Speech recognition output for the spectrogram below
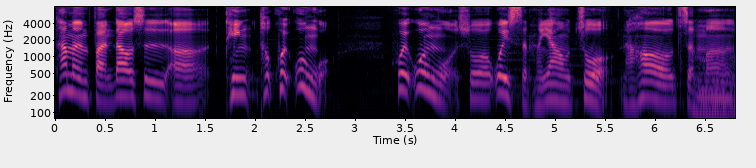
他们反倒是呃听，他会问我，会问我说为什么要做，然后怎么，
